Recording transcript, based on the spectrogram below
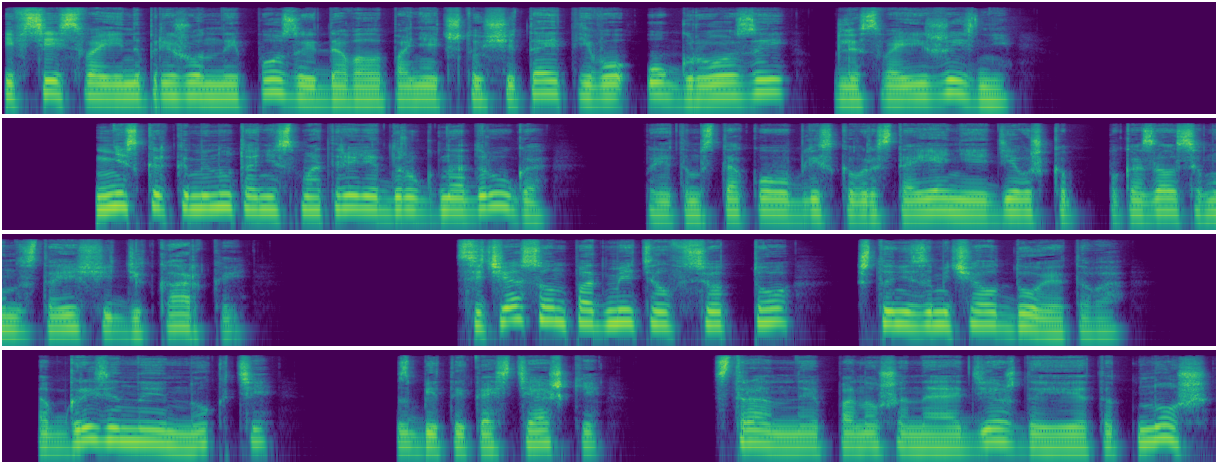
и всей своей напряженной позой давала понять, что считает его угрозой для своей жизни. Несколько минут они смотрели друг на друга, при этом с такого близкого расстояния девушка показалась ему настоящей дикаркой. Сейчас он подметил все то, что не замечал до этого. Обгрызенные ногти, сбитые костяшки, странная поношенная одежда и этот нож.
